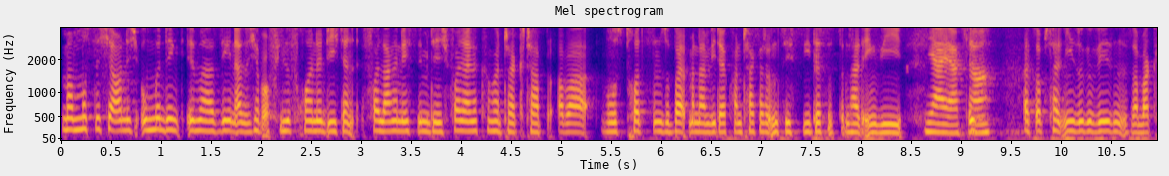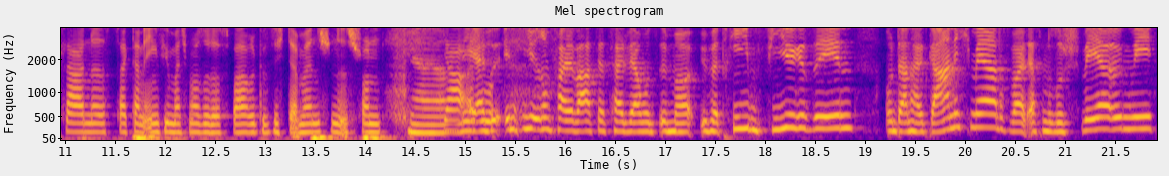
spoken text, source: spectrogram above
man muss sich ja auch nicht unbedingt immer sehen. Also ich habe auch viele Freunde, die ich dann vor lange nicht sehe, mit denen ich vor lange Kontakt habe, aber wo es trotzdem, sobald man dann wieder Kontakt hat und sich sieht, dass es dann halt irgendwie ja, ja, klar. Ist, als ob es halt nie so gewesen ist. Aber klar, ne, es zeigt dann irgendwie manchmal so das wahre Gesicht der Menschen, ist schon. Ja, ja. ja nee, also, also in ihrem Fall war es jetzt halt, wir haben uns immer übertrieben viel gesehen und dann halt gar nicht mehr. Das war halt erstmal so schwer irgendwie.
